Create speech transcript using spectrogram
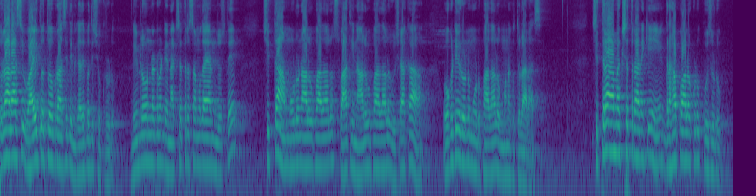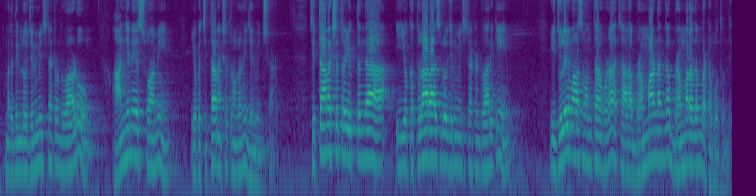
తులారాశి వాయుతత్వపు రాశి దీనికి అధిపతి శుక్రుడు. దీనిలో ఉన్నటువంటి నక్షత్ర సముదాయాన్ని చూస్తే చిత్త మూడు నాలుగు పాదాలు స్వాతి నాలుగు పాదాలు విశాఖ ఒకటి రెండు మూడు పాదాలు మనకు తులారాశి. చిత్ర నక్షత్రానికి గ్రహపాలకుడు కూసుడు మరి దీనిలో జన్మించినటువంటి వాడు ఆంజనేయ స్వామి ఈ యొక్క చిత్తా నక్షత్రంలోనే జన్మించినాడు. చిత్తా నక్షత్రయుక్తంగా ఈ యొక్క తులారాశిలో జన్మించినటువంటి వారికి ఈ జూలై మాసం అంతా కూడా చాలా బ్రహ్మాండంగా బ్రహ్మరథం పట్టబోతుంది.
